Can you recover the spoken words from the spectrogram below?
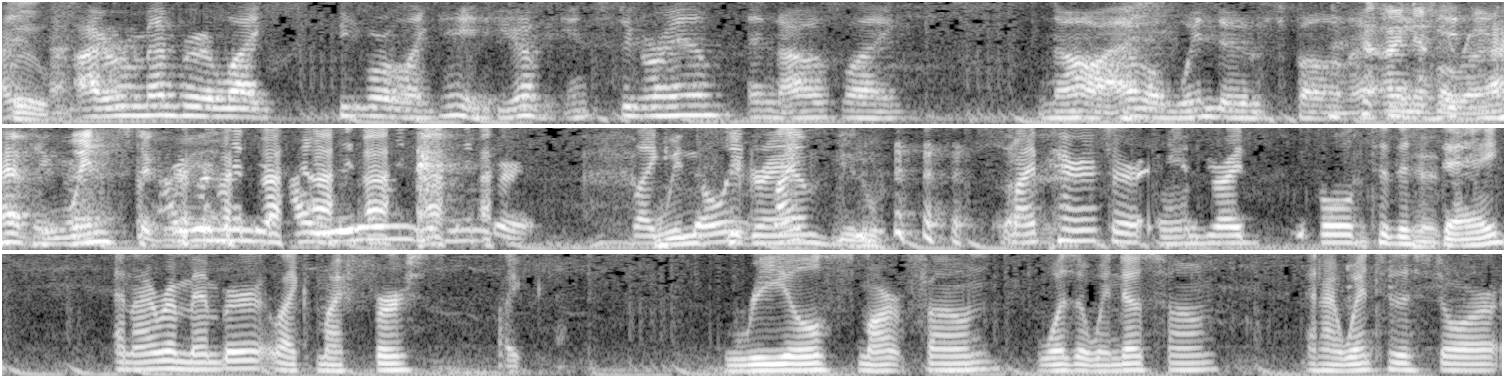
I, boof. I remember like people were like, "Hey, do you have Instagram?" And I was like, "No, I have a Windows phone. I, I can't know, get right? I have Instagram." I remember. I literally remember. Like Instagram. My- my parents are Android people That's to this good. day, and I remember like my first like real smartphone was a Windows phone, and I went to the store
